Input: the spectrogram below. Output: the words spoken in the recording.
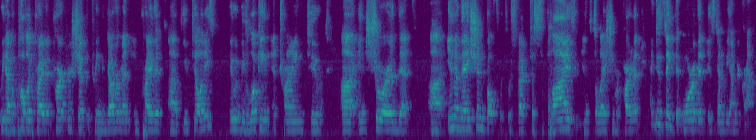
We'd have a public-private partnership between the government and private uh, utilities. They would be looking at trying to uh, ensure that uh, innovation, both with respect to supplies and installation, were part of it. I do think that more of it is going to be underground.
